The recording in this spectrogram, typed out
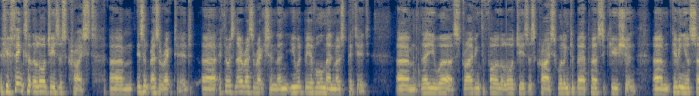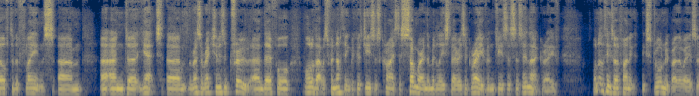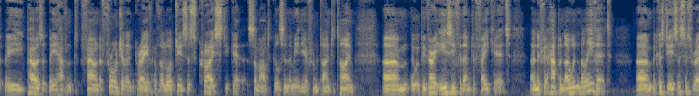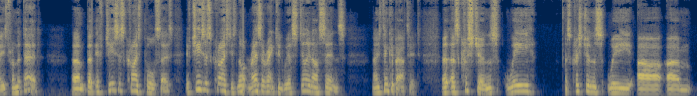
if you think that the Lord Jesus Christ um, isn't resurrected, uh, if there was no resurrection, then you would be of all men most pitied. Um, there you were, striving to follow the Lord Jesus Christ, willing to bear persecution, um, giving yourself to the flames. Um, uh, and uh, yet, um, the resurrection isn't true. And therefore, all of that was for nothing because Jesus Christ is somewhere in the Middle East, there is a grave, and Jesus is in that grave. One of the things I find extraordinary, by the way, is that the powers that be haven't found a fraudulent grave of the Lord Jesus Christ. You get some articles in the media from time to time um, it would be very easy for them to fake it. And if it happened, I wouldn't believe it um, because Jesus was raised from the dead. Um, but if Jesus Christ, Paul says, if Jesus Christ is not resurrected, we are still in our sins. Now, you think about it. As Christians, we, as Christians, we are um,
